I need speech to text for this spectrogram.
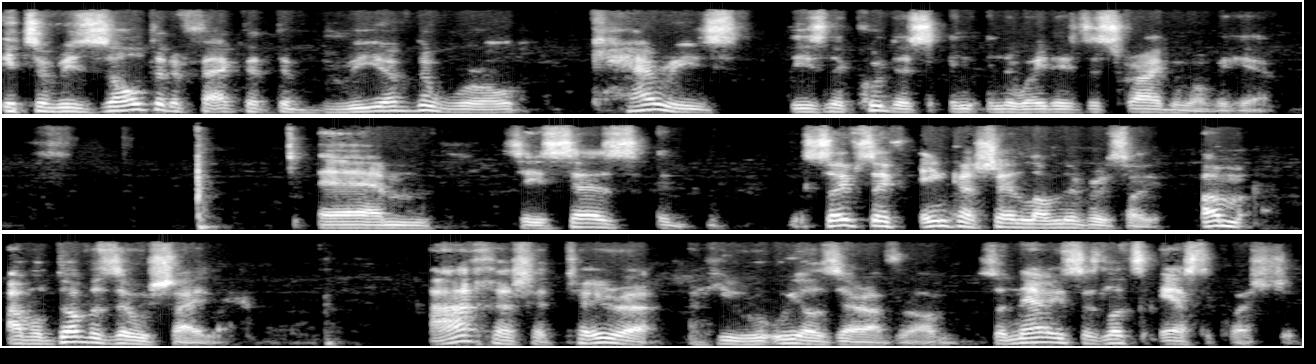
it's a result of the fact that the bria of the world carries these nakudas in, in the way he's describing over here. Um, so he says, "Soif soif ein kasher lam Um, aval dova zeu shaila. Acha shetera hi ru'uyal zer Avram. So now he says, let's ask the question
